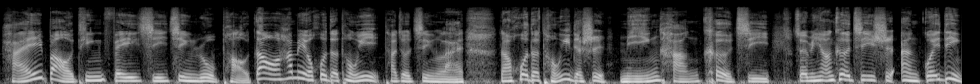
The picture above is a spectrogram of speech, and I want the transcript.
海保厅飞机进入跑道，他没有获得同意，他就进来。那获得同意的是民航客机，所以民航客机是按规定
